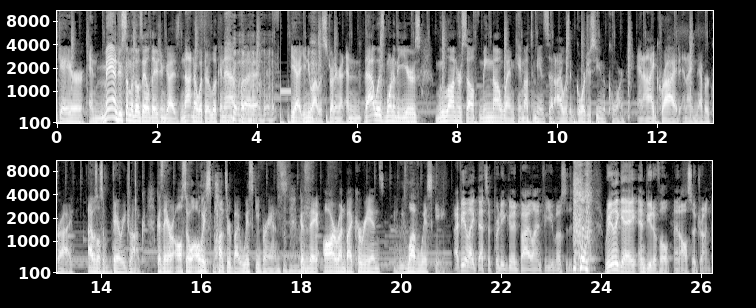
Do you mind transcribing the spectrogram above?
gayer. And man, do some of those old Asian guys not know what they're looking at, but yeah, you knew I was strutting around. And that was one of the years Mulan herself, Ming Na Wen, came out to me and said I was a gorgeous unicorn. And I cried, and I never cry. I was also very drunk because they are also always sponsored by whiskey brands because they are run by Koreans and we love whiskey. I feel like that's a pretty good byline for you most of the time. really gay and beautiful and also drunk.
